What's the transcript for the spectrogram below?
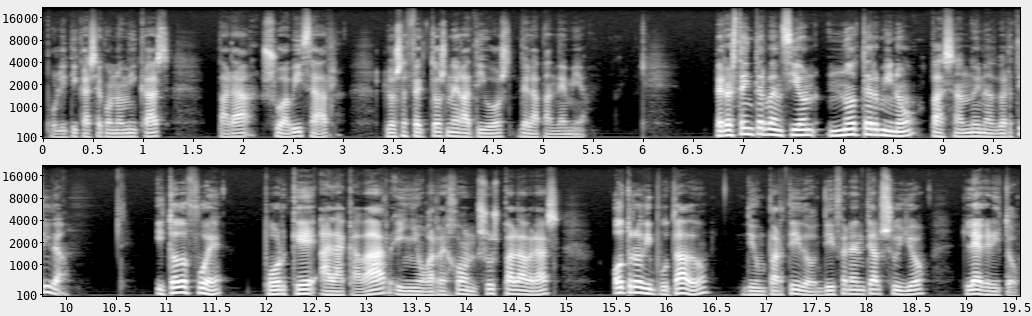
Políticas económicas para suavizar los efectos negativos de la pandemia. Pero esta intervención no terminó pasando inadvertida. Y todo fue porque al acabar Iñigo Garrejón sus palabras, otro diputado de un partido diferente al suyo le gritó,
